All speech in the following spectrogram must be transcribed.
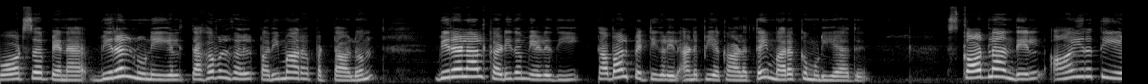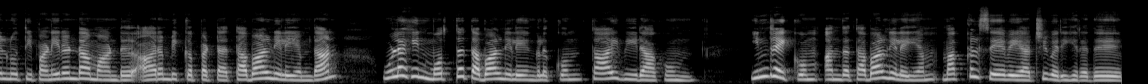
வாட்ஸ்அப் என விரல் நுனியில் தகவல்கள் பரிமாறப்பட்டாலும் விரலால் கடிதம் எழுதி தபால் பெட்டிகளில் அனுப்பிய காலத்தை மறக்க முடியாது. ஸ்காட்லாந்தில் ஆயிரத்தி எழுநூற்றி பனிரெண்டாம் ஆண்டு ஆரம்பிக்கப்பட்ட தபால் நிலையம்தான் உலகின் மொத்த தபால் நிலையங்களுக்கும் தாய் வீடாகும். இன்றைக்கும் அந்த தபால் நிலையம் மக்கள் சேவையாற்றி வருகிறது.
